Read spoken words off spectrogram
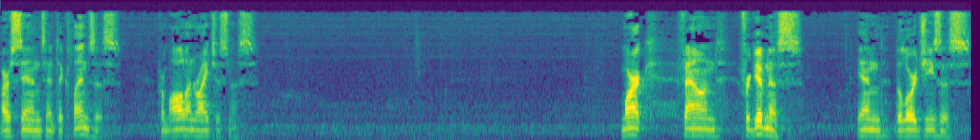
our sins and to cleanse us from all unrighteousness. Mark found forgiveness in the Lord Jesus.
